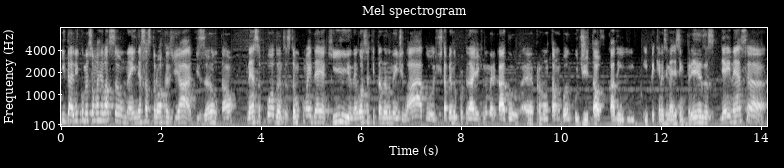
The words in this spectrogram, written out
E dali começou uma relação, né? E nessas trocas de, ah, visão e tal nessa, pô, Dantas, estamos com uma ideia aqui, o negócio aqui tá andando meio de lado, a gente está vendo oportunidade aqui no mercado é, para montar um banco digital focado em, em, pequenas e médias empresas. E aí nessa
